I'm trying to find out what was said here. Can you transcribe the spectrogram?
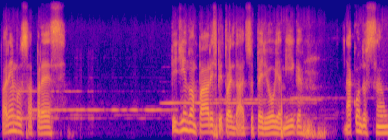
faremos a prece, pedindo amparo à espiritualidade superior e amiga na condução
